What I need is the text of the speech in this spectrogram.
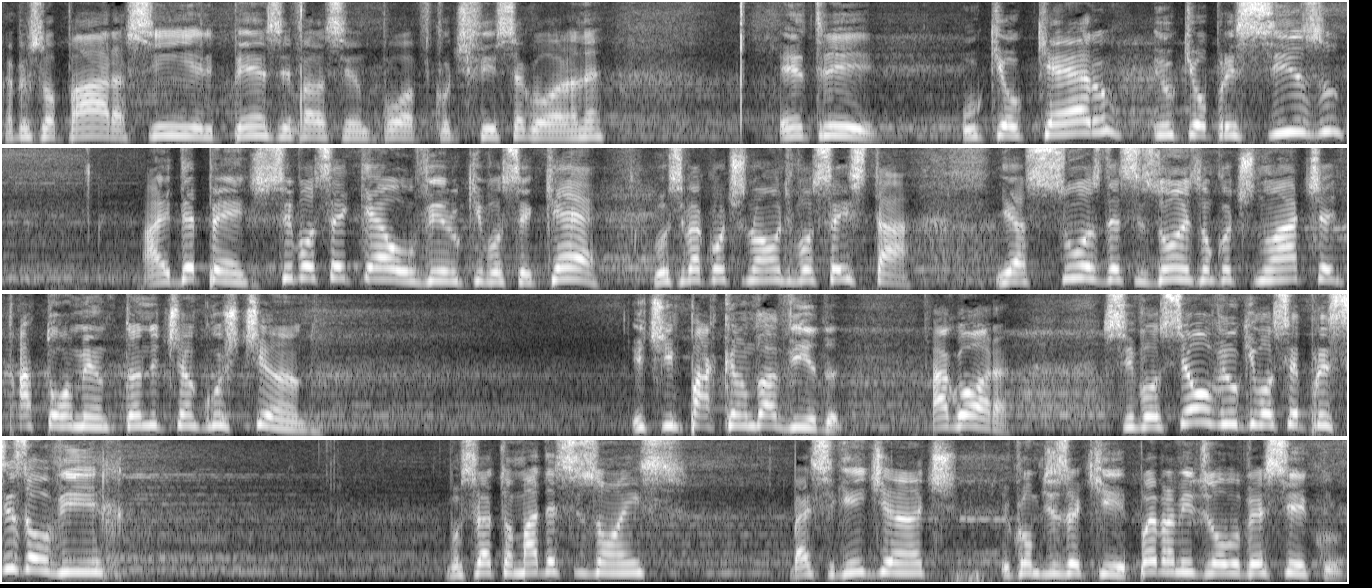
A pessoa para assim, ele pensa e fala assim: pô, ficou difícil agora, né? Entre o que eu quero e o que eu preciso. Aí depende. Se você quer ouvir o que você quer, você vai continuar onde você está. E as suas decisões vão continuar te atormentando e te angustiando. E te empacando a vida. Agora, se você ouvir o que você precisa ouvir, você vai tomar decisões vai seguir em diante, e como diz aqui, põe para mim de novo o versículo:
